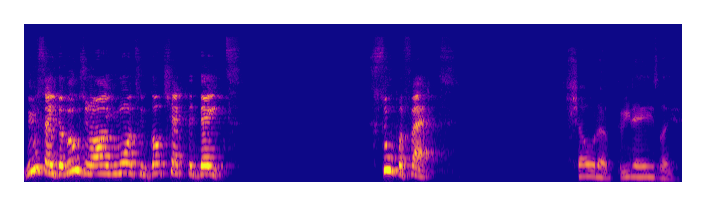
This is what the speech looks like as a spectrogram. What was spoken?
You say delusional all you want to. Go check the dates. Super facts. Showed up three days later.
